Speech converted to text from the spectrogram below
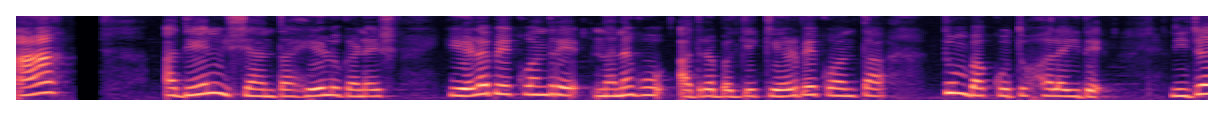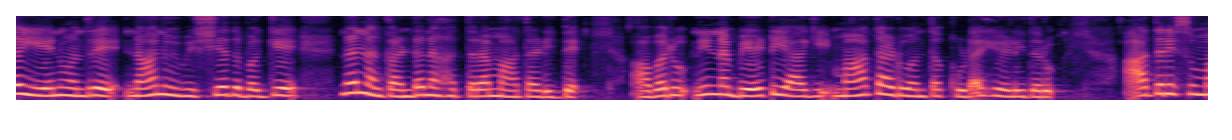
ಆ? ಅದೇನು ವಿಷಯ ಅಂತ ಹೇಳು ಗಣೇಶ್. ಹೇಳಬೇಕು ಅಂದರೆ ನನಗೂ ಅದರ ಬಗ್ಗೆ ಕೇಳಬೇಕು ಅಂತ ತುಂಬ ಕುತೂಹಲ ಇದೆ. ನಿಜ ಏನು ಅಂದರೆ ನಾನು ಈ ವಿಷಯದ ಬಗ್ಗೆ ನನ್ನ ಗಂಡನ ಹತ್ತಿರ ಮಾತಾಡಿದ್ದೆ. ಅವರು ನಿನ್ನ ಭೇಟಿಯಾಗಿ ಮಾತಾಡುವಂತ ಕೂಡ ಹೇಳಿದರು. ಆದರೆ ಸುಮ್ಮ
